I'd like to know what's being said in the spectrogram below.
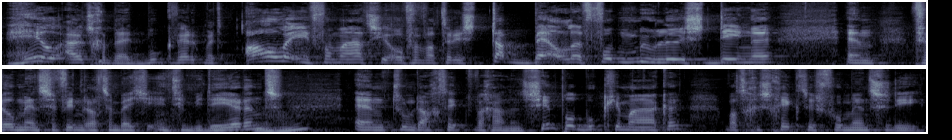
Heel uitgebreid boekwerk met alle informatie over wat er is. Tabellen, formules, dingen. En veel mensen vinden dat een beetje intimiderend. Mhm. En toen dacht ik, we gaan een simpel boekje maken. Wat geschikt is voor mensen die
